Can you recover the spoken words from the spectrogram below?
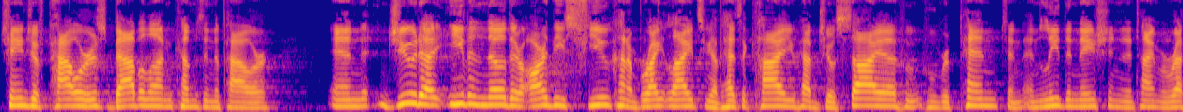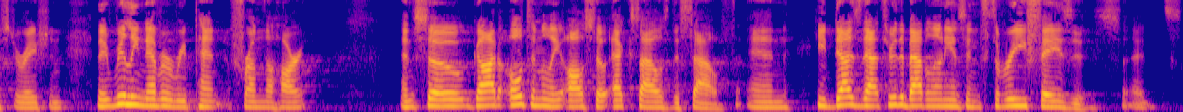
change of powers, Babylon comes into power. And Judah, even though there are these few kind of bright lights, you have Hezekiah, you have Josiah who, who repent and, and lead the nation in a time of restoration, they really never repent from the heart. And so God ultimately also exiles the south. And he does that through the Babylonians in three phases. It's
